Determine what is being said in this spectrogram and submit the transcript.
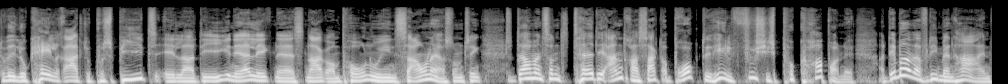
du ved, lokal radio på speed, eller det er ikke nærliggende at snakke om porno i en sauna og sådan ting. Så der har man sådan taget det, andre har sagt, og brugt det helt fysisk på kopperne. Og det må være, fordi man har en,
